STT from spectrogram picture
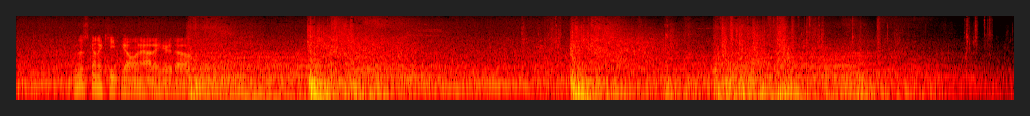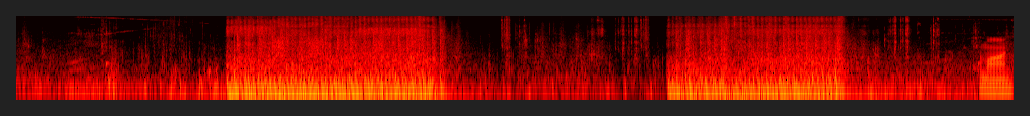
I'm just gonna keep going out of here, though. Come on.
